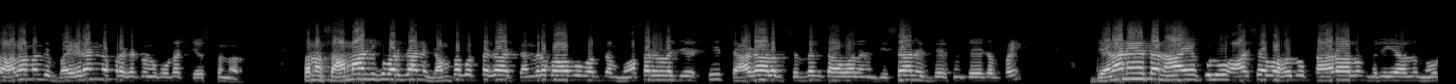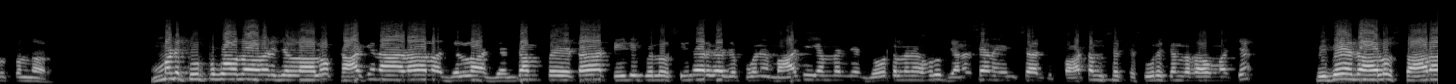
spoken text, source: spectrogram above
చాలా మంది బహిరంగ ప్రకటనలు కూడా చేస్తున్నారు. తన సామాజిక వర్గాన్ని గంపగొత్తగా చంద్రబాబు వద్ద మోకరిల్ల చేసి త్యాగాలకు సిద్ధం కావాలని దిశానిర్దేశం చేయడంపై జననేత నాయకులు ఆశావహులు కారాలు మిరియాలు నూరుతున్నారు. ఉమ్మడి తూర్పుగోదావరి జిల్లాలో కాకినాడ జిల్లా జగ్గంపేట టీడీపీలో సీనియర్గా చెప్పుకునే మాజీ ఎమ్మెల్యే జ్యోతుల నెహ్రూ జనసేన ఇన్ఛార్జ్ పాటంశెట్టి సూర్యచంద్రరావు మధ్య విభేదాలు తారా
